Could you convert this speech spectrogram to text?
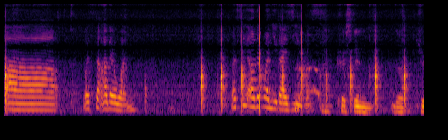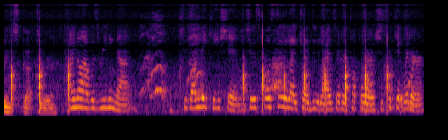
uh what's the other one? What's the other one you guys use? Kristen, the drinks got to her. I know I was reading that. She's on vacation. She was supposed to like try to do lives with her Tupperware. She took it with her.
